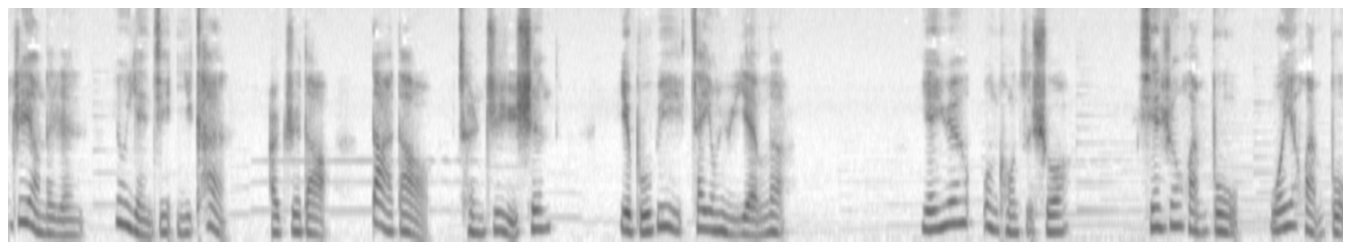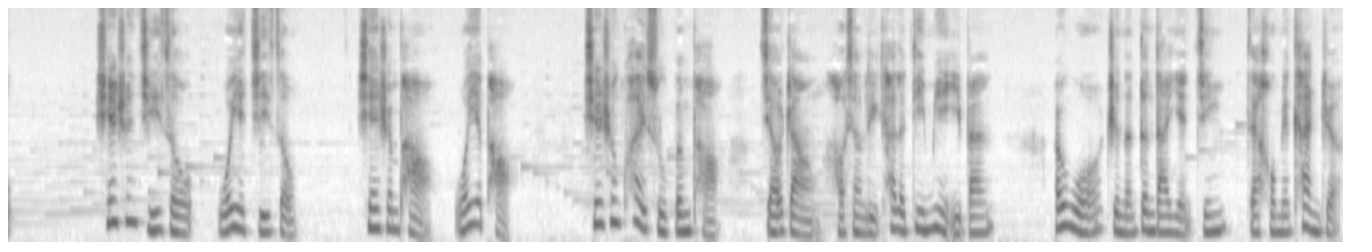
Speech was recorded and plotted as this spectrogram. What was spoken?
这样的人，用眼睛一看，而知道大道存之于身，也不必再用语言了。”颜渊问孔子说：“先生缓步，我也缓步；先生急走，我也急走；先生跑，我也跑；先生快速奔跑，脚掌好像离开了地面一般，而我只能瞪大眼睛在后面看着。”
